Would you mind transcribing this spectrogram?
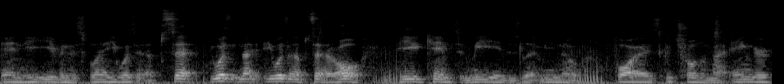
and he even explained he wasn't upset. He wasn't not, he wasn't upset at all. He came to me and just let me know, far as controlling my anger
